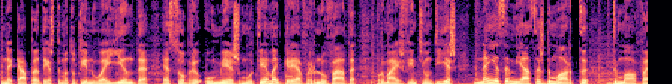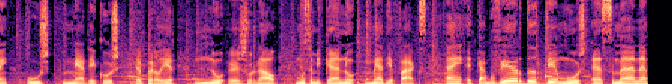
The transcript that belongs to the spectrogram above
Na capa deste matutino ainda é sobre o mesmo tema, greve renovada por mais 21 dias, nem as ameaças de morte demoram promovem os médicos. Para ler no jornal moçambicano Mediafax. Em Cabo Verde temos a semana,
